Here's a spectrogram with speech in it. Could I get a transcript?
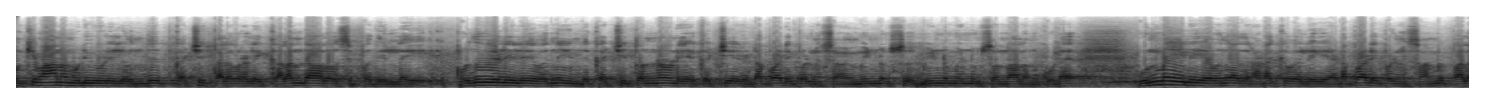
முக்கியமான முடிவுகளில் வந்து கட்சி தலைவர்களை கலந்தாலோசிப்பதில்லை பொதுவெளியிலே வந்து இந்த கட்சி தொண்டனுடைய கட்சியை எடப்பாடி பழனிசாமி மீண்டும் மீண்டும் மீண்டும் சொன்னாலும் கூட உண்மையிலேயே வந்து அது நடக்கவில்லை. எடப்பாடி பழனிசாமி பல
